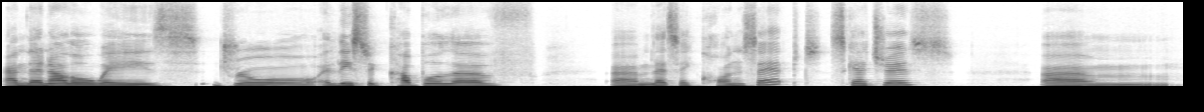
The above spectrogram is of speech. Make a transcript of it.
and then I'll always draw at least a couple of um, let's say concept sketches. Um,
